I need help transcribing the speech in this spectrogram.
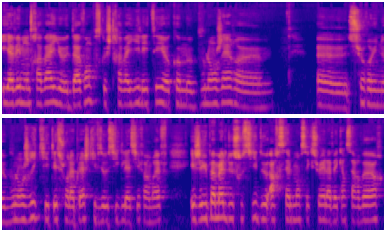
Et il y avait mon travail d'avant parce que je travaillais l'été comme boulangère. sur une boulangerie qui était sur la plage, qui faisait aussi glacier, enfin bref. Et j'ai eu pas mal de soucis de harcèlement sexuel avec un serveur,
